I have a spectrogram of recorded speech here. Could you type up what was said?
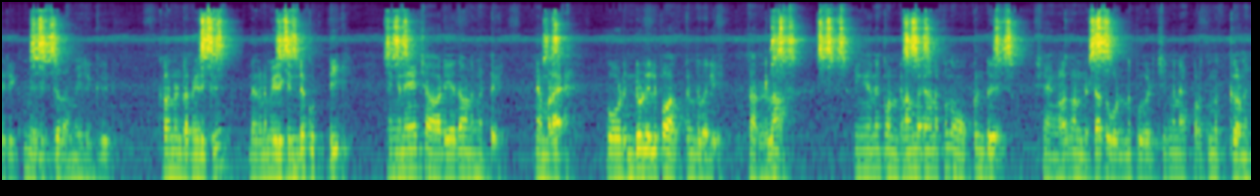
മെരുഗ് കാണുന്നുണ്ടോ മെരുഗ് ഇതാകണ മെരുകിന്റെ കുട്ടി. എങ്ങനെ ചാടിയതാണ് ഇങ്ങോട്ട്? നമ്മളെ ഓടിന്റെ ഉള്ളിൽ പാർക്കുണ്ട് വലി തള്ള. ഇങ്ങനെ കൊണ്ടുവരാൻ വരാനൊക്കെ നോക്കുന്നുണ്ട്. പക്ഷെ ഞങ്ങളെ കണ്ടിട്ടാ തോന്നുന്നു പേടിച്ച് ഇങ്ങനെ അപ്പുറത്ത് നിൽക്കുകയാണ്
